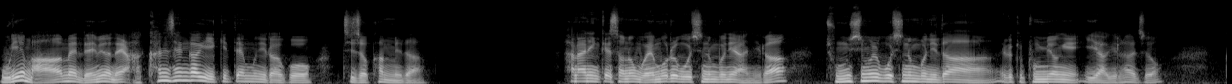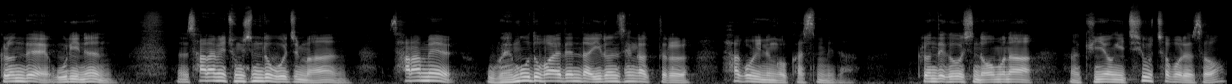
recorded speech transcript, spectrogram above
우리의 마음의 내면에 악한 생각이 있기 때문이라고 지적합니다. 하나님께서는 외모를 보시는 분이 아니라 중심을 보시는 분이다. 이렇게 분명히 이야기를 하죠. 그런데 우리는 사람의 중심도 보지만 사람의 외모도 봐야 된다. 이런 생각들을 하고 있는 것 같습니다. 그런데 그것이 너무나 균형이 치우쳐버려서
